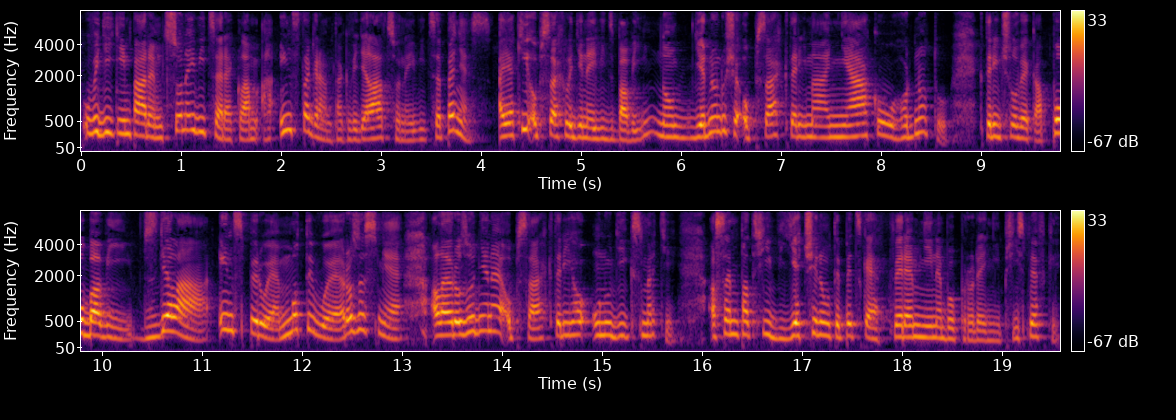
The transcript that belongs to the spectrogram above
uvidí tím pádem co nejvíce reklam a Instagram tak vydělá co nejvíce peněz. A jaký obsah lidi nejvíc baví? No jednoduše obsah, který má nějakou hodnotu, který člověka pobaví, vzdělá, inspiruje, motivuje, rozesměje, ale rozhodně ne obsah, který ho unudí k smrti. A sem patří většinou typické firemní nebo prodejní příspěvky.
